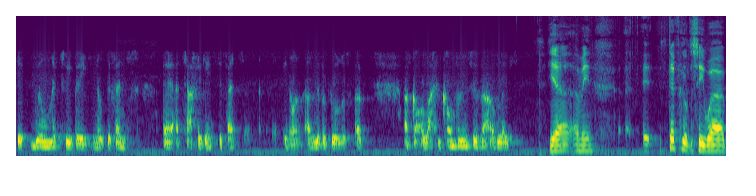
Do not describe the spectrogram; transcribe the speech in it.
it will literally be you know defence uh, attack against defence you know, and Liverpool have, have, have got a lack of confidence of that of late. Yeah, I mean, it's difficult to see where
